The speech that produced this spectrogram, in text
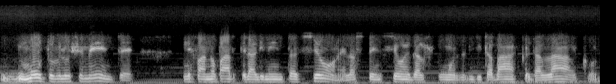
molto velocemente ne fanno parte l'alimentazione, l'astensione dal fumo di tabacco e dall'alcol,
